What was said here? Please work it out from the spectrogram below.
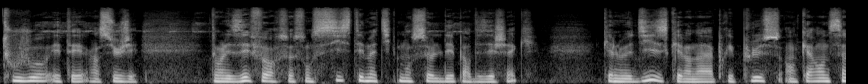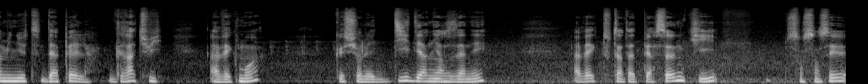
toujours été un sujet, dont les efforts se sont systématiquement soldés par des échecs, qu'elle me dise qu'elle en a appris plus en 45 minutes d'appel gratuit avec moi que sur les 10 dernières années avec tout un tas de personnes qui sont censées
